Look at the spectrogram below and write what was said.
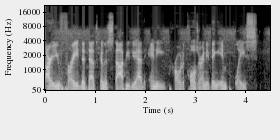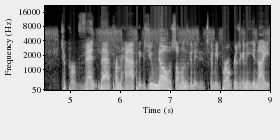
are you afraid that that's going to stop you? Do you have any protocols or anything in place to prevent that from happening? Because you know someone's going to, it's going to be brokers are going to unite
